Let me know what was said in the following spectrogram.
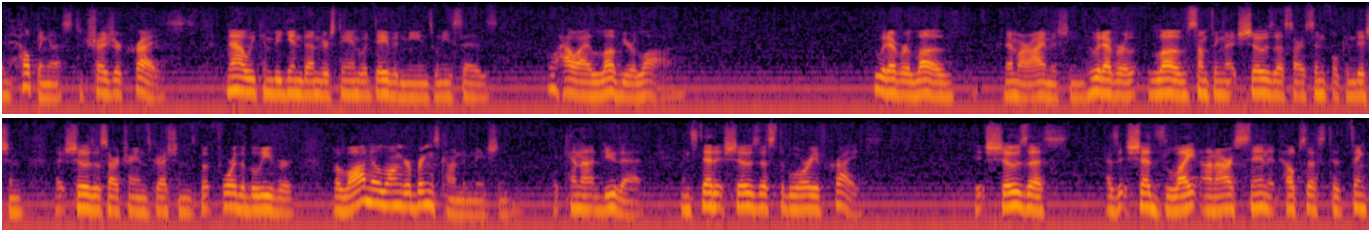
in helping us to treasure Christ. Now we can begin to understand what David means when he says, Oh, how I love your law. Who would ever love an MRI machine? Who would ever love something that shows us our sinful condition, that shows us our transgressions? But for the believer, the law no longer brings condemnation. It cannot do that. Instead, it shows us the glory of Christ. It shows us, as it sheds light on our sin, it helps us to think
